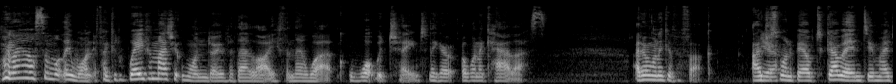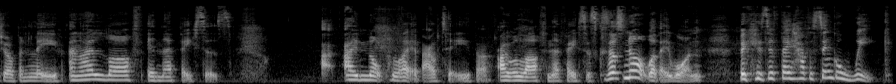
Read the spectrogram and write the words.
when I ask them what they want, if I could wave a magic wand over their life and their work, what would change? And they go, I want to care less. I don't want to give a fuck. I just Yeah. want to be able to go in, do my job and leave. And I laugh in their faces. I, I'm not polite about it either. I will laugh in their faces because that's not what they want. Because if they have a single week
